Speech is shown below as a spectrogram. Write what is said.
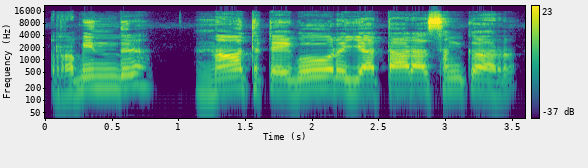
रविंद्र नाथ टैगोर या तारा शंकर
